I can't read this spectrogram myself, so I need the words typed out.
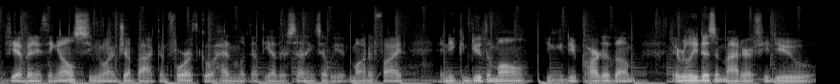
If you have anything else you want to jump back and forth, go ahead and look at the other settings that we have modified and you can do them all. You can do part of them. It really doesn't matter if you do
